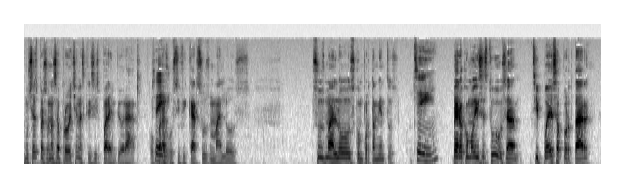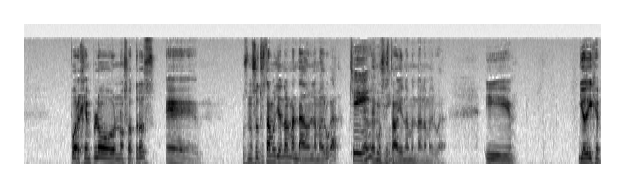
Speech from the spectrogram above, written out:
Muchas personas aprovechan las crisis para empeorar o para justificar sus malos sus malos comportamientos. Sí. Pero como dices tú, o sea, si puedes aportar, por ejemplo, nosotros, eh, pues nosotros estamos yendo al mandado en la madrugada. Sí. Eh, hemos sí. estado yendo a mandar en la madrugada. Y yo dije,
